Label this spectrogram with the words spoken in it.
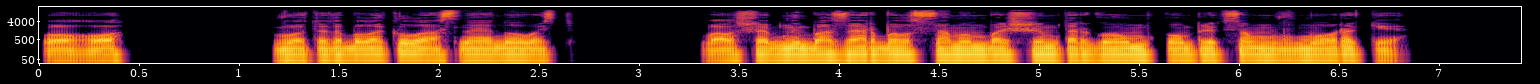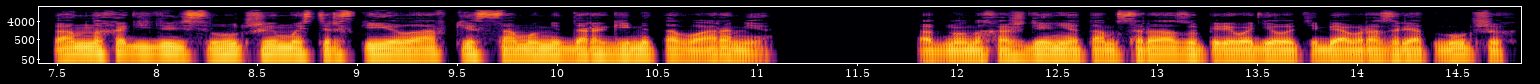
«Ого! Вот это была классная новость. Волшебный базар был самым большим торговым комплексом в Мороке. Там находились лучшие мастерские лавки с самыми дорогими товарами. Одно нахождение там сразу переводило тебя в разряд лучших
